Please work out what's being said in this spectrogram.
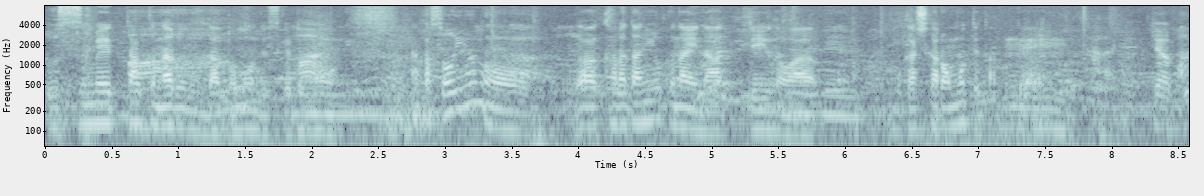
薄めたくなるんだと思うんですけども、なんかそういうのが体に良くないなっていうのは昔から思ってたので、はい。じゃあこ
